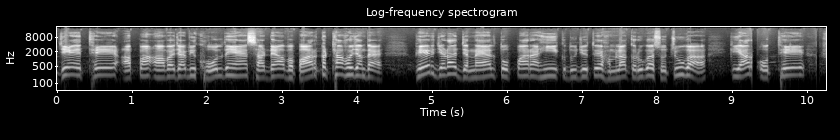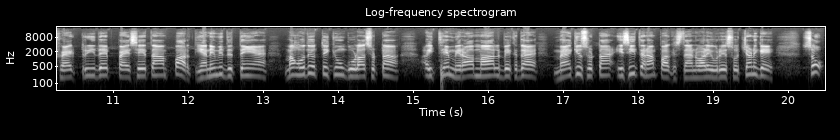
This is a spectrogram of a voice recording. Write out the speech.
ਜੇ ਇੱਥੇ ਆਪਾਂ ਆਵਾਜਾਵੀ ਖੋਲਦੇ ਆ ਸਾਡਾ ਵਪਾਰ ਇਕੱਠਾ ਹੋ ਜਾਂਦਾ ਹੈ। ਫਿਰ ਜਿਹੜਾ ਜਰਨੈਲ ਤੋਪਾਂ ਰਾਹੀਂ ਇੱਕ ਦੂਜੇ ਤੇ ਹਮਲਾ ਕਰੂਗਾ, ਸੋਚੂਗਾ ਕਿ ਯਾਰ ਉੱਥੇ ਫੈਕਟਰੀ ਦੇ ਪੈਸੇ ਤਾਂ ਭਾਰਤੀਆਂ ਨੇ ਵੀ ਦਿੱਤੇ ਆ ਮੈਂ ਉਹਦੇ ਉੱਤੇ ਕਿਉਂ ਗੋਲਾ ਸੁੱਟਾਂ? ਇੱਥੇ ਮੇਰਾ ਮਾਲ ਵਿਕਦਾ ਮੈਂ ਕਿਉਂ ਸੁੱਟਾਂ? ਇਸੇ ਤਰ੍ਹਾਂ ਪਾਕਿਸਤਾਨ ਵਾਲੇ ਉਰੇ ਸੋਚਣਗੇ। ਸੋ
